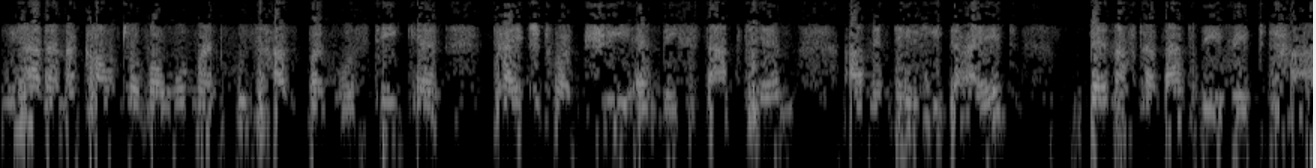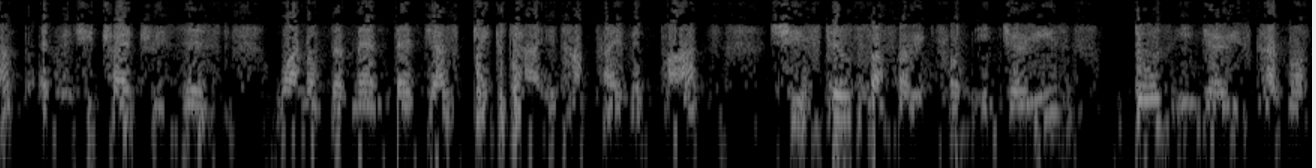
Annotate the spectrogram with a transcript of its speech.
We had an account of a woman whose husband was taken, tied to a tree, and they stabbed him um, until he died. Then after that, they raped her, and when she tried to resist, one of the men then just kicked her in her private parts. She's still suffering from injuries. Those injuries cannot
